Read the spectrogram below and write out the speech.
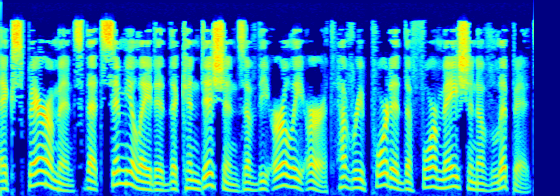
Experiments that simulated the conditions of the early Earth have reported the formation of lipids,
